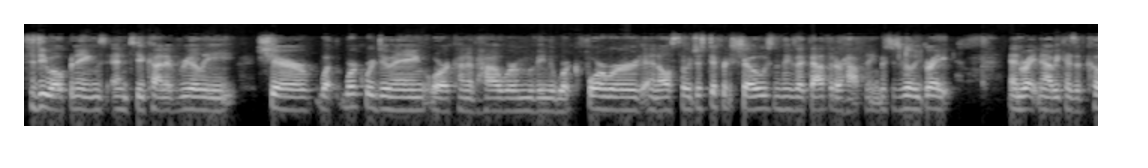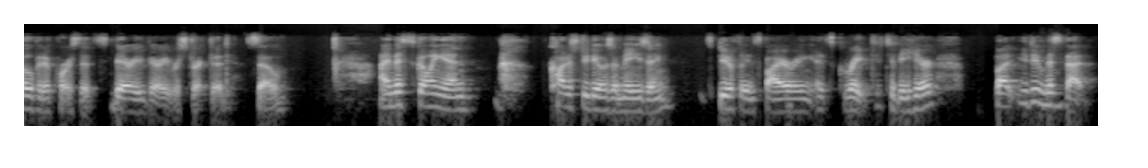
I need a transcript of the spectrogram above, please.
to do openings and to kind of really share what work we're doing or kind of how we're moving the work forward and also just different shows and things like that that are happening, which is really great. And right now, because of COVID, of course, it's very, very restricted. So I miss going in. Cottage Studio is amazing it's beautifully inspiring. It's great to be here, but you do miss that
